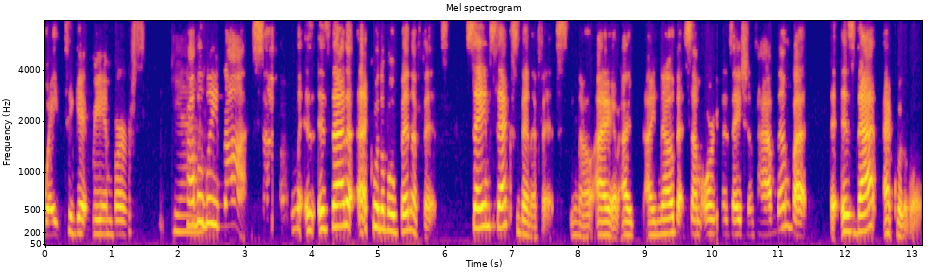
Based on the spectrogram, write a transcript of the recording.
wait to get reimbursed? Yeah. Probably not. So, is that equitable benefits? Same sex benefits. You know, I, I I know that some organizations have them, but is that equitable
